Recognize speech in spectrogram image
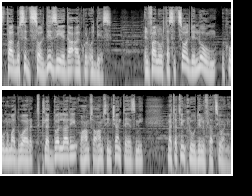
Stalbu sitt soldi żieda għal kull qudies. Il-valur ta' sitt soldi llum ikunu madwar 3 dollari u 55 ċenteżmi meta tinkludi l-inflazzjoni.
